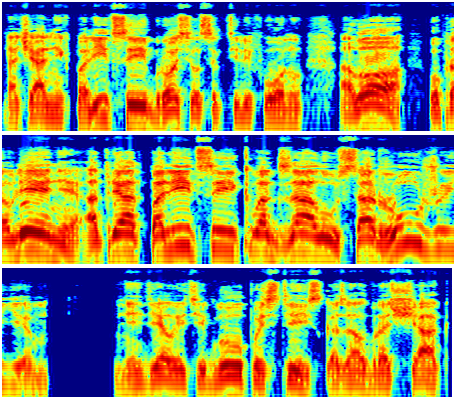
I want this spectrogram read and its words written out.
Начальник полиции бросился к телефону. «Алло, управление, отряд полиции к вокзалу с оружием!» «Не делайте глупостей», — сказал Бращак.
